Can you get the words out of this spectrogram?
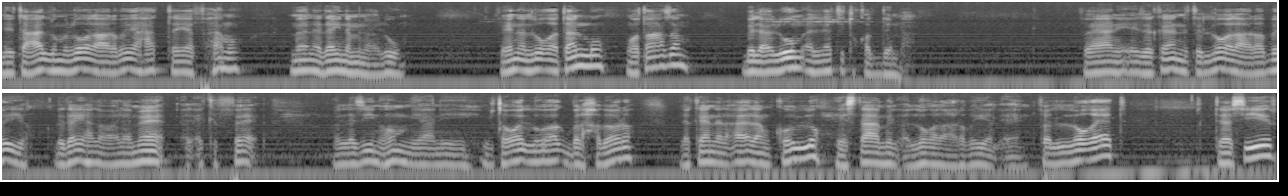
لتعلم اللغة العربية حتى يفهموا ما لدينا من علوم. فهنا اللغة تنمو وتعظم بالعلوم التي تقدمها. فيعني إذا كانت اللغة العربية لديها العلماء الأكفاء والذين هم يعني يتولوا واجب الحضارة لكان العالم كله يستعمل اللغة العربية الآن. فاللغات تسير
